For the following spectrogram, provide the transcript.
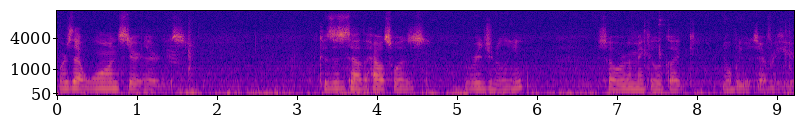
Where's that one stair? There it is. Because this is how the house was originally. So we're gonna make it look like nobody was ever here.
